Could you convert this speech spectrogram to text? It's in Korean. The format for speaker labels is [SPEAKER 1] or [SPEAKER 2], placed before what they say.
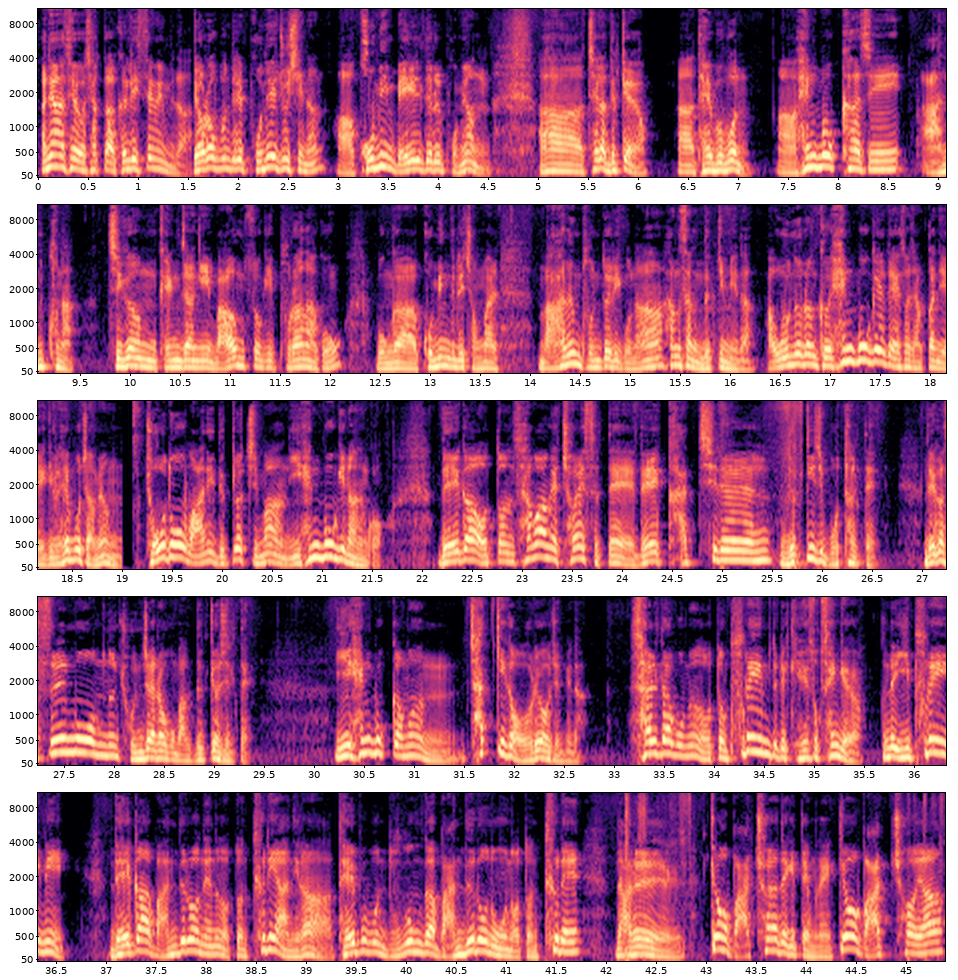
[SPEAKER 1] 안녕하세요. 작가 글리쌤입니다. 여러분들이 보내주시는 아, 고민 메일들을 보면 아, 제가 느껴요. 아, 대부분 아, 행복하지 않구나. 지금 굉장히 마음속이 불안하고 뭔가 고민들이 정말 많은 분들이구나 항상 느낍니다. 아, 오늘은 그 행복에 대해서 잠깐 얘기를 해보자면 저도 많이 느꼈지만 이 행복이라는 거 내가 어떤 상황에 처했을 때 내 가치를 느끼지 못할 때 내가 쓸모없는 존재라고 막 느껴질 때 이 행복감은 찾기가 어려워집니다. 살다 보면 어떤 프레임들이 계속 생겨요. 근데 이 프레임이 내가 만들어내는 어떤 틀이 아니라 대부분 누군가 만들어 놓은 어떤 틀에 나를 껴 맞춰야 되기 때문에 껴 맞춰야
